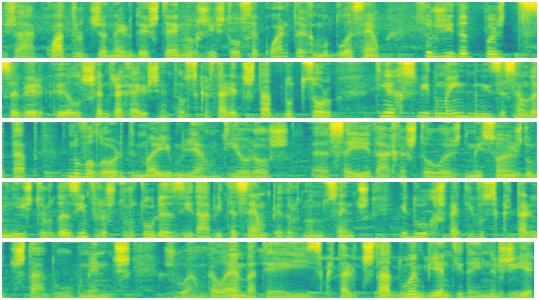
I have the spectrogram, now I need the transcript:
Já a 4 de janeiro deste ano registrou-se a quarta remodelação, surgida depois de se saber que Alexandra Reis, então secretária de Estado do Tesouro, tinha recebido uma indemnização da TAP no valor de meio milhão de euros. A saída arrastou as demissões demissões do Ministro das Infraestruturas e da Habitação, Pedro Nuno Santos, e do respectivo Secretário de Estado, Hugo Mendes. João Galamba, até aí Secretário de Estado do Ambiente e da Energia,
